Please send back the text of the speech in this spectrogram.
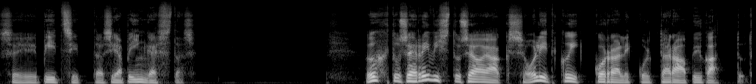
see pitsitas ja pingestas. õhtuse rivistuse ajaks olid kõik korralikult ära pügatud.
